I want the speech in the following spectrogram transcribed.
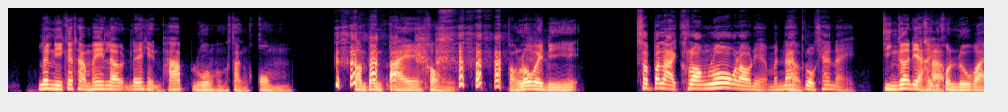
ๆเรื่องนี้ก็ทำให้เราได้เห็นภาพรวมของสังคม ความเป็นไปของของโลกใบนี้ สัตว์ประหลาดครองโลกเราเนี่ยมันน่าครับ กลัวแค่ไหน จริงก็อยากให้ครับทุกคนรู้ไว้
